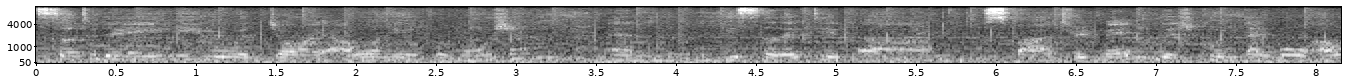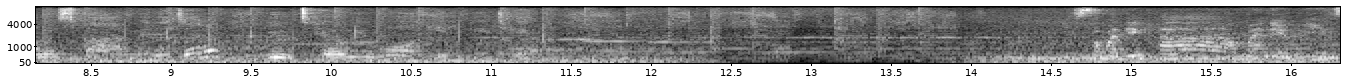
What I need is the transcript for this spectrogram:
So today he will enjoy our new promotion and he selected uh, spa treatment which Kun Tangmo, our spa manager, will tell you more in detail. Sawadee my name is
